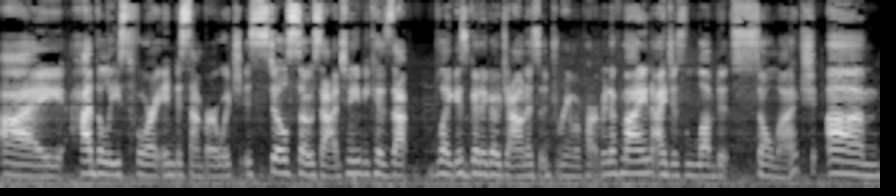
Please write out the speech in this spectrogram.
I had the lease for in December, which is still so sad to me because that like is gonna go down as a dream apartment of mine. I just loved it so much. Um,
